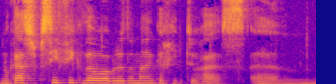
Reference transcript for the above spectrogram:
No caso específico da obra da Marguerite Duras, um,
